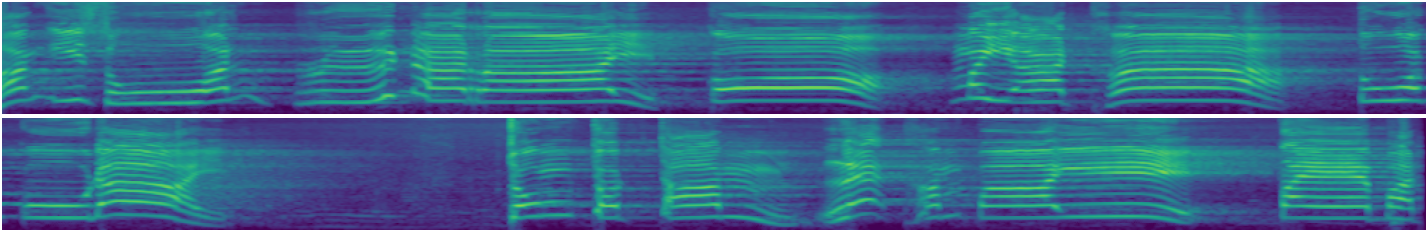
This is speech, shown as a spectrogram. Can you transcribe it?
ทั้งอีสวนหรือนารายก็ ไม่อาจฆ่าตัวกูได้ จงจดจำและทำไป แต่บัด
